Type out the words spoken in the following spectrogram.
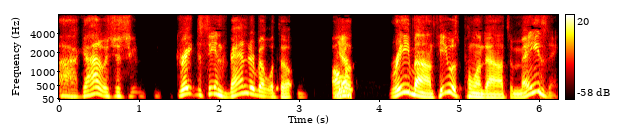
ah, God, it was just great to see in Vanderbilt with the, all Yeah. the rebounds he was pulling down. It's amazing.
